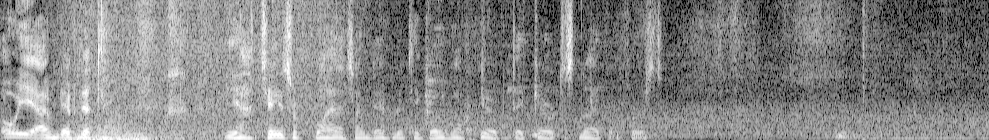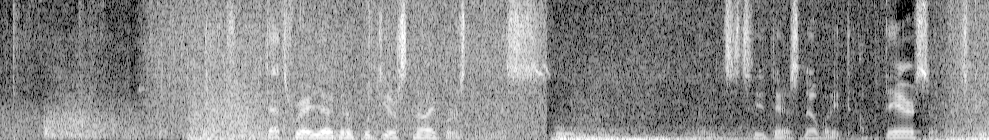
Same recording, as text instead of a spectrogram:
Oh yeah, I'm definitely. yeah, change of plans. I'm definitely going up here to take care of the sniper first. That's where you're gonna put your snipers then, yes. Let's see, there's nobody up there, so that's good.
